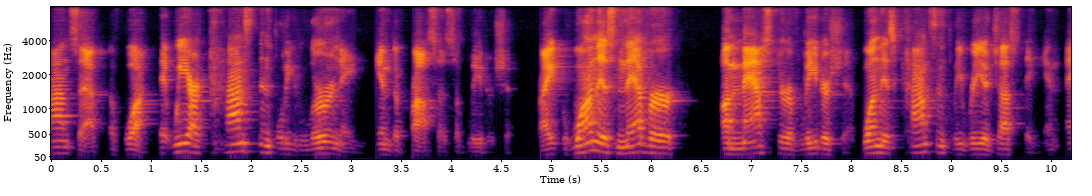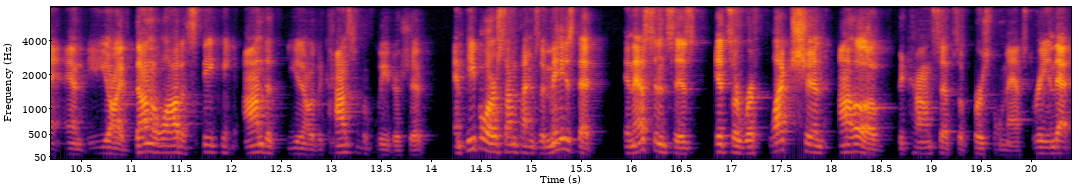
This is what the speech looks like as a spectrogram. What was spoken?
concept of what? That we are constantly learning in the process of leadership, right? One is never a master of leadership. One is constantly readjusting. And, and, you know, I've done a lot of speaking on the, you know, the concept of leadership, and people are sometimes amazed that in essence is it's a reflection of the concepts of personal mastery and that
